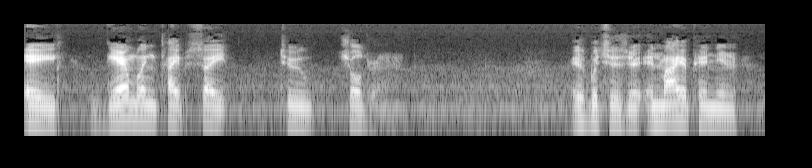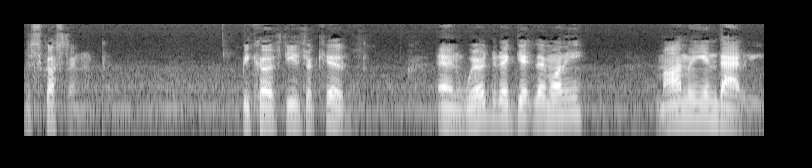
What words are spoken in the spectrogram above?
a gambling type site to children, which is, in my opinion, disgusting. Because these are kids. And where do they get their money? Mommy and Daddy.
